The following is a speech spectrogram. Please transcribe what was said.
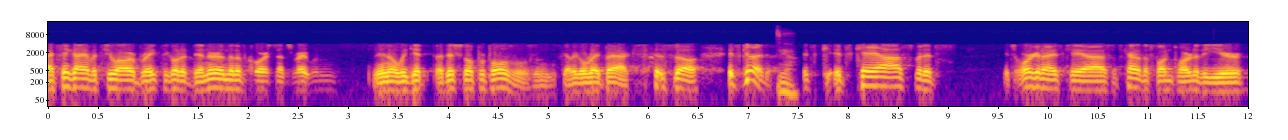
I think I have a two-hour break to go to dinner, and then of course that's right when you know we get additional proposals and got to go right back. so it's good. Yeah. It's it's chaos, but it's it's organized chaos. It's kind of the fun part of the year,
